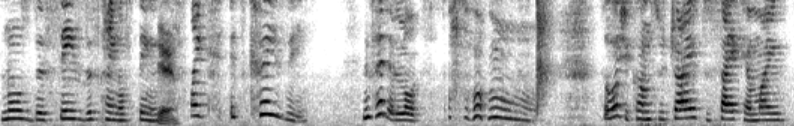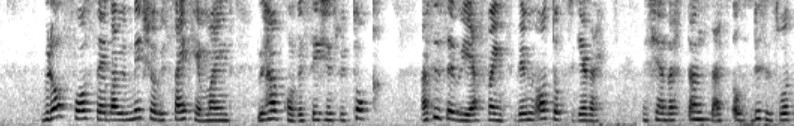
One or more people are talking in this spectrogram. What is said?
Knows this, says this kind of thing. Yeah. Like it's crazy. We've heard a lot. so when she comes, we try to psych her mind. We don't force her, but we make sure we psych her mind. We have conversations. We talk. As if say we are friends. Then we all talk together, and she understands that oh, this is what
